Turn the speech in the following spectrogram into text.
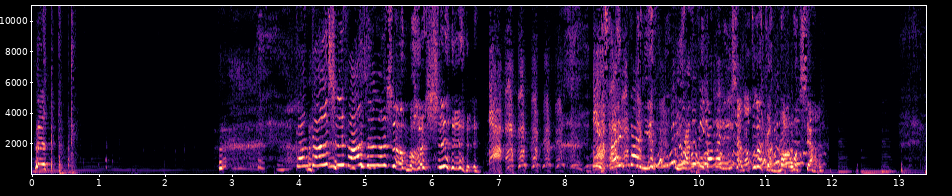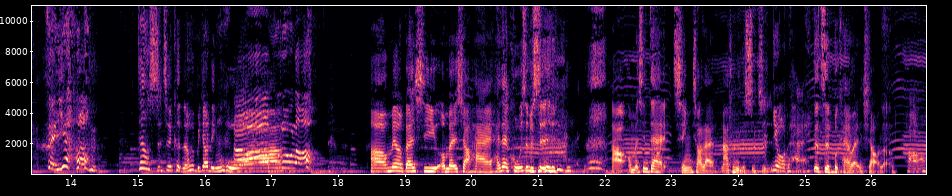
分。刚刚是发生了什么事？你才半年，你还是比刚半年想到这个梗吧？我想，怎样？这样食指可能会比较灵活啊。不录了。好，没有关系，我们小孩还在哭，是不是？好，我们现在请小兰拿出你的食指，有的还，这次不开玩笑了。好，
